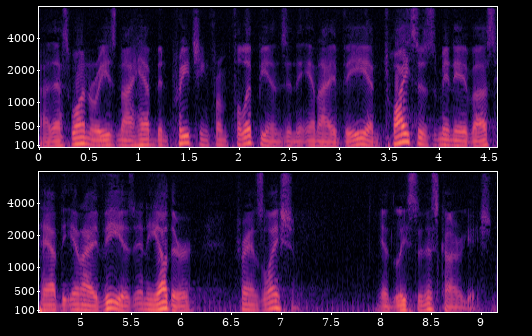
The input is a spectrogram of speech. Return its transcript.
Uh, that's one reason I have been preaching from Philippians in the NIV, and twice as many of us have the NIV as any other translation, at least in this congregation.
